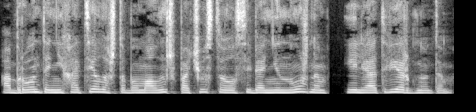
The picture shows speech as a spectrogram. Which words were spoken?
А Бронте не хотела, чтобы малыш почувствовал себя ненужным или отвергнутым.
